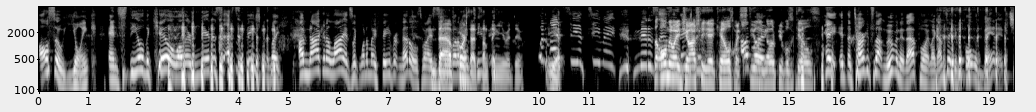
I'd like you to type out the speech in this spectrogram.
also yoink and steal the kill while they're mid assassination. like, I'm not gonna lie, it's like one of my favorite medals when I see That, of one course, my that's teammates- something you would do. When I see a teammate mid The only way Josh can get kills by I'm stealing like- other people's kills. hey, it, the target's not moving at that point. Like I'm taking full advantage.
